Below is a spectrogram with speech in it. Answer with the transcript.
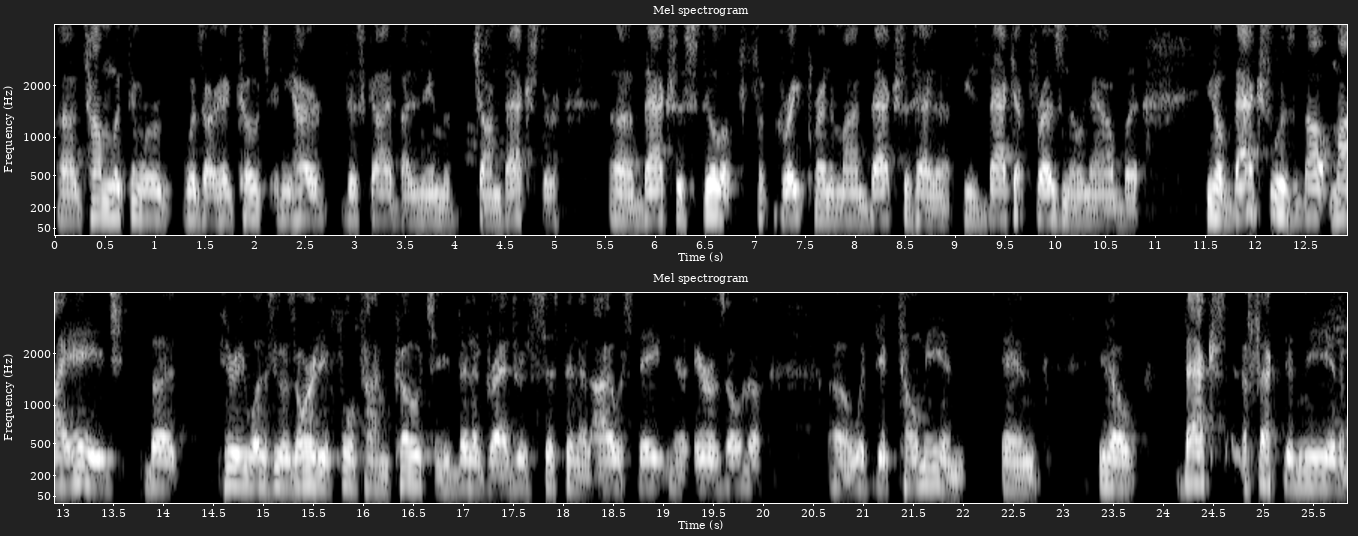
Uh, Tom Lichtenberg was our head coach, and he hired this guy by the name of John Baxter. Uh, Bax is still a f- great friend of mine. Bax has had a he's back at Fresno now, but you know Bax was about my age, but here he was. He was already a full time coach, and he'd been a graduate assistant at Iowa State and at Arizona uh, with Dick Tomey, and and you know Bax affected me in a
